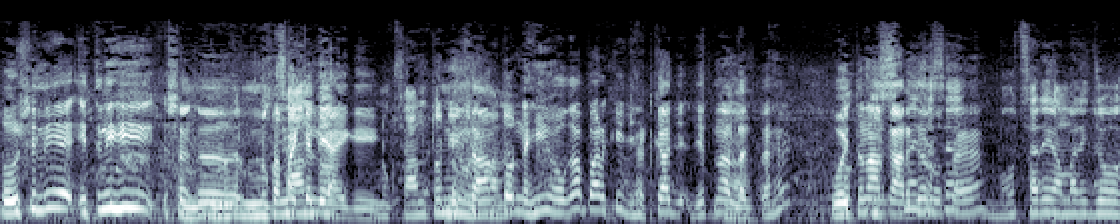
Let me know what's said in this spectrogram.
तो इसलिए इतनी ही समय के लिए तो- आएगी। नुकसान तो नहीं नुकसान तो नहीं होगा पर कि झटका जितना लगता है वो तो इतना कारगर होता है? बहुत सारी हमारी जो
